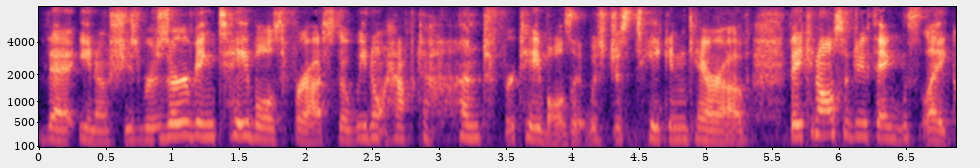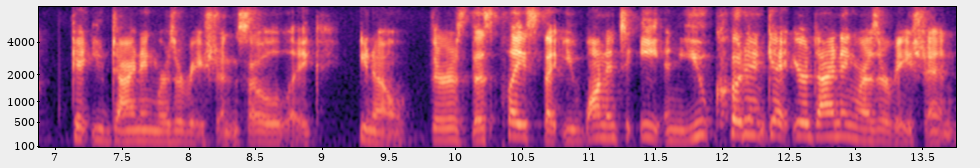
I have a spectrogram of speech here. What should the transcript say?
that you know she's reserving tables for us so we don't have to hunt for tables. It was just taken care of. They can also do things like get you dining reservations. So like you know there's this place that you wanted to eat and you couldn't get your dining reservation.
